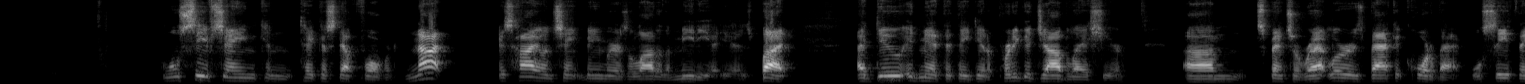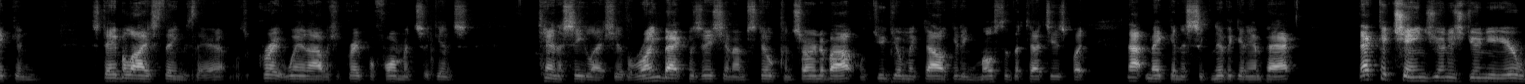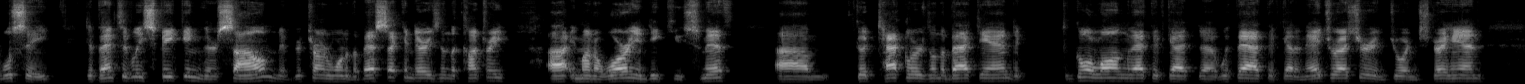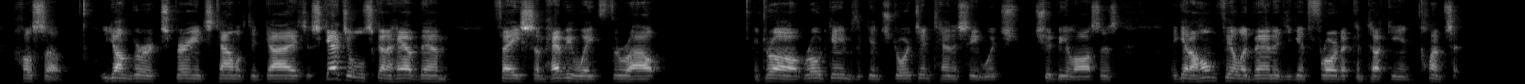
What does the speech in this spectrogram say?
We'll see if Shane can take a step forward. Not as high on Shane Beamer as a lot of the media is, but I do admit that they did a pretty good job last year. Um, Spencer Rattler is back at quarterback. We'll see if they can stabilize things there. It was a great win, obviously, great performance against Tennessee last year. The running back position, I'm still concerned about with Juju McDowell getting most of the touches, but not making a significant impact. That could change in his junior year. We'll see. Defensively speaking, they're sound. They've returned one of the best secondaries in the country, uh, and DQ Smith. Um, good tacklers on the back end. To, to go along with that, they've got uh, with that they've got an edge rusher in Jordan Strachan, also younger, experienced, talented guys. The schedule is going to have them face some heavyweights throughout. They draw road games against Georgia and Tennessee, which should be losses. They get a home field advantage against Florida, Kentucky, and Clemson.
